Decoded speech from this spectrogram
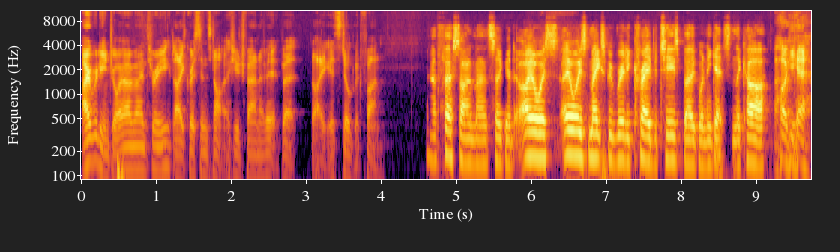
I really enjoy Iron Man three. Like Kristen's not a huge fan of it, but like it's still good fun. Uh, first Iron Man's so good. I always, it always makes me really crave a cheeseburger when he gets in the car. Oh yeah,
